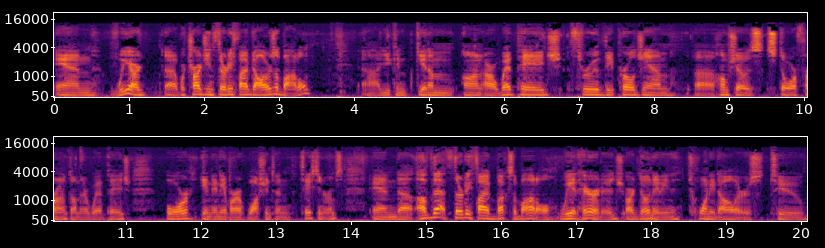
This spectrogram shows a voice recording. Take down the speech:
And we are uh, we're charging $35 a bottle. Uh, you can get them on our webpage through the Pearl Jam uh, Home Shows storefront on their webpage or in any of our Washington tasting rooms. And uh, of that 35 bucks a bottle, we at Heritage are donating $20 to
